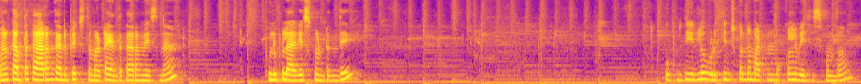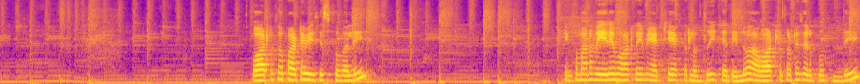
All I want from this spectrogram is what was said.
మనకు అంత కారం కనిపించదు అన్నమాట ఎంత కారం వేసినా. పులుపు లాగేసుకుంటుంది. ఇప్పుడు దీనిలో ఉడికించుకున్న మటన్ ముక్కలను వేసేసుకుందాం. వాటర్తో పాటే వేసేసుకోవాలి. ఇంకా మనం వేరే వాటర్ ఏమి యాడ్ చేయక్కర్లేదు ఈ కర్రీలో. ఆ వాటర్తోటే సరిపోతుంది.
